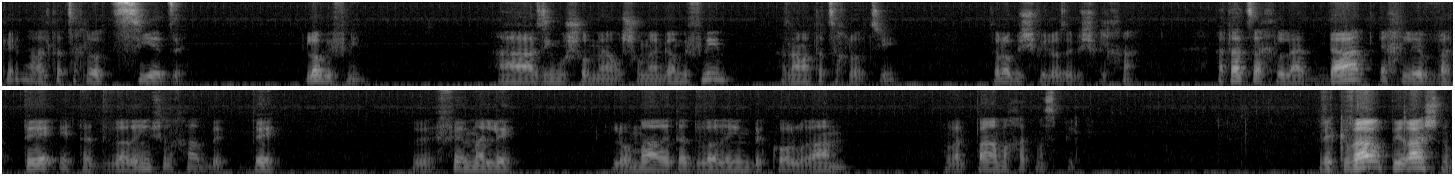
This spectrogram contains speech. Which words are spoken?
כן? אבל אתה צריך להוציא את זה, לא בפנים. אז אם הוא שומע, הוא שומע גם בפנים, אז למה אתה צריך להוציא? זה לא בשבילו, זה בשבילך. אתה צריך לדעת איך לבטא את הדברים שלך בפה, בפה מלא. לומר את הדברים בקול רם, אבל פעם אחת מספיק. וכבר פירשנו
